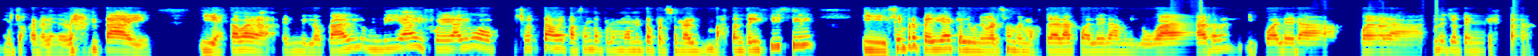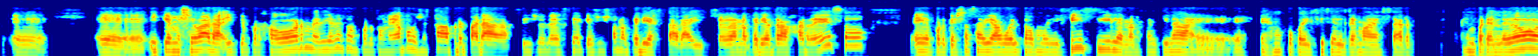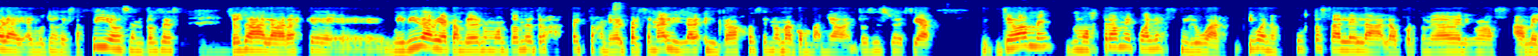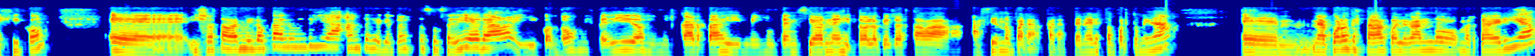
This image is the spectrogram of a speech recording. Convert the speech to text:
muchos canales de venta y y estaba en mi local un día y fue algo, yo estaba pasando por un momento personal bastante difícil y siempre pedía que el universo me mostrara cuál era mi lugar y cuál era, cuál era dónde yo tenía que estar eh, eh, y que me llevara y que por favor me diera esa oportunidad porque yo estaba preparada, ¿sí? yo le decía que yo ya no quería estar ahí, yo ya no quería trabajar de eso. Eh, porque ya se había vuelto muy difícil, en Argentina es un poco difícil el tema de ser emprendedora y hay muchos desafíos, entonces yo ya la verdad es que eh, mi vida había cambiado en un montón de otros aspectos a nivel personal y ya el trabajo ese no me acompañaba, entonces yo decía, llévame, mostrame cuál es mi lugar. Y bueno, justo sale la, la oportunidad de venirnos a México. Eh, y yo estaba en mi local un día antes de que todo esto sucediera y con todos mis pedidos y mis cartas y mis intenciones y todo lo que yo estaba haciendo para, para tener esta oportunidad. Eh, me acuerdo que estaba colgando mercadería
